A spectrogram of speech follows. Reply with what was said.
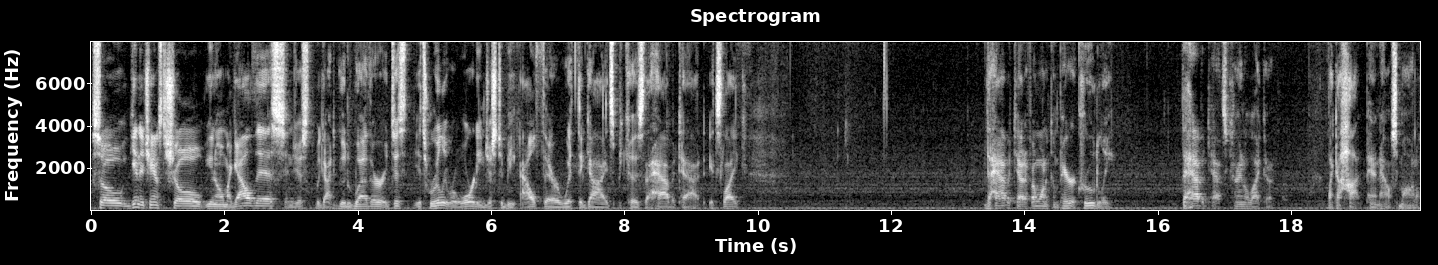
So getting a chance to show, you know, my gal this and just we got good weather. It just it's really rewarding just to be out there with the guides because the habitat, it's like the habitat, if I want to compare it crudely, the habitat's kind of like a like a hot penthouse model.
